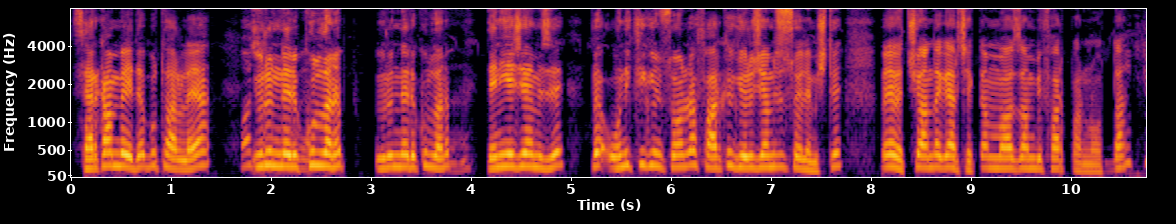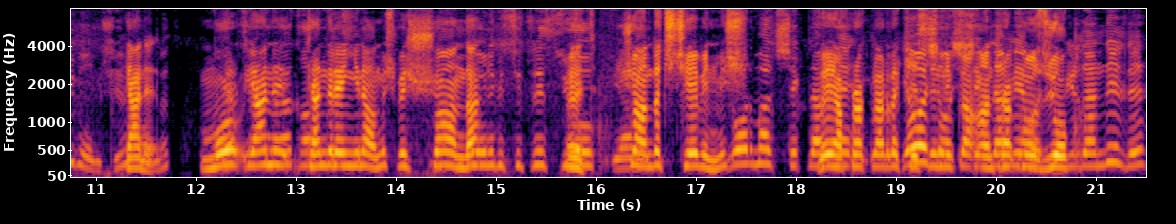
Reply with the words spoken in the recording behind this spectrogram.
Serkan Bey de bu tarlaya Başka ürünleri bir şey kullanıp ürünleri kullanıp Hı hı. deneyeceğimizi ve 12 gün sonra farkı göreceğimizi söylemişti. Ve evet şu anda gerçekten muazzam bir fark var nohutta. Bulut gibi olmuş ya. Yani Ahmet. Mor Gerçekten yani kendi rengini almış ve şu anda Öyle bir stres yok. evet Yani şu anda çiçeğe binmiş normal çiçeklenme. ve yapraklarda yavaş kesinlikle antraknoz yok. Birden değil de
